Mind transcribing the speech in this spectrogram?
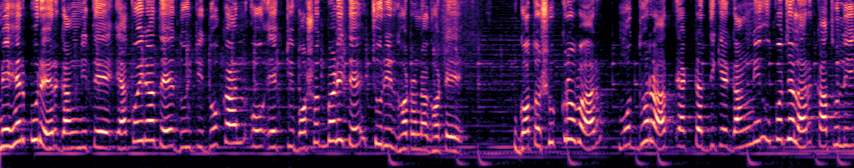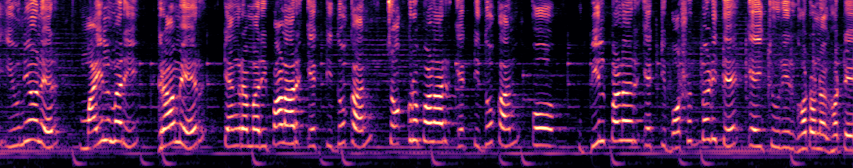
মেহেরপুরের গাংনীতে একই রাতে দুইটি দোকান ও একটি বসতবাড়িতে চুরির ঘটনা ঘটে। গত শুক্রবার মধ্যরাত একটার দিকে গাংনী উপজেলার কাথুলি ইউনিয়নের মাইলমারি গ্রামের ট্যাংরামারি পাড়ার একটি দোকান, চক্রপাড়ার একটি দোকান ও বিলপাড়ার একটি বসতবাড়িতে এই চুরির ঘটনা ঘটে।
